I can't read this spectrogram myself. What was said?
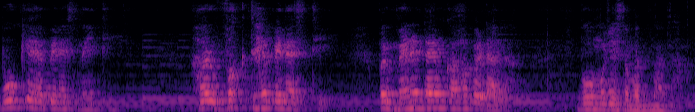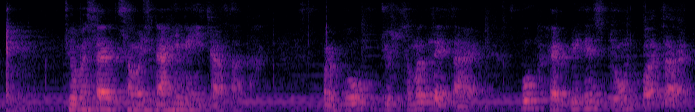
वो क्या हैप्पीनेस नहीं थी? हर वक्त हैप्पीनेस थी। पर मैंने टाइम कहाँ पे डाला? वो मुझे समझना था। जो मैं शायद समझना ही नहीं चाहता था। पर वो जो समझ लेता है, वो हैप्पीनेस ढूंढ पाता है।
